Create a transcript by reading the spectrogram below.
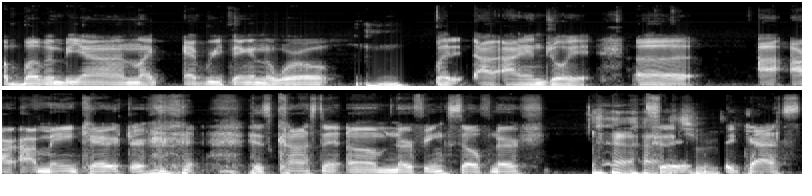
above and beyond like everything in the world. But I, I enjoy it. Uh, I, our, our main character, his constant um nerfing, self nerf to, to cast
